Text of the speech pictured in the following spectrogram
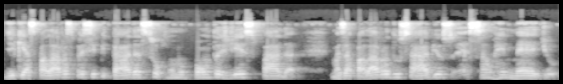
de que as palavras precipitadas são como pontas de espada, mas a palavra dos sábios é, são remédio.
